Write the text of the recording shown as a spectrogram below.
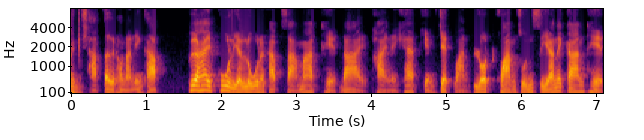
1 ชาร์เตอร์เท่านั้นเองครับเพื่อให้ผู้เรียนรู้นะครับสามารถเทรดได้ภายในแค่เพียง 7 วัน ลดความสูญเสียในการเทรด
